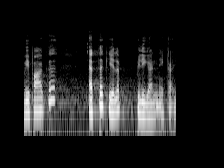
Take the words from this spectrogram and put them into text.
විපාක ඇත්ත කියල පිළිගන්න එකයි.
